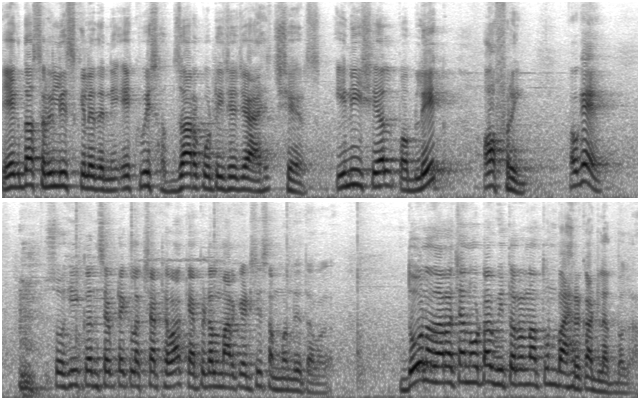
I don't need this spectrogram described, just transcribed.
एकदाच रिलीज केले त्यांनी एकवीस हजार कोटीचे जे आहेत shares initial public offering okay so ही कन्सेप्ट एक लक्षात ठेवा. कॅपिटल मार्केटशी संबंधित आहे बघा. दोन हजाराच्या नोटा वितरणातून बाहेर काढल्यात बघा.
